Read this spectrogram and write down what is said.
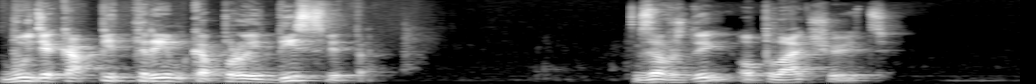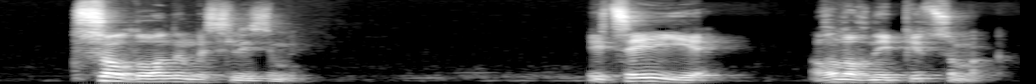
будь-яка підтримка пройди світа завжди оплачується солоними слізьми. І це і є головний підсумок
